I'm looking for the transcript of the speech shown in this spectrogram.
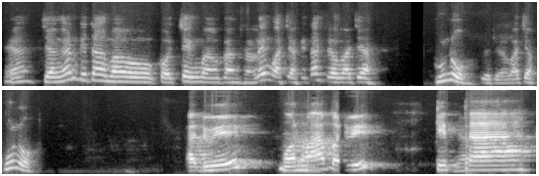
Ya, jangan kita mau coaching, mau konseling, wajah kita sudah wajah bunuh, gitu, wajah bunuh. Pak Dwi, mohon ya. maaf Pak Dwi, kita ya.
